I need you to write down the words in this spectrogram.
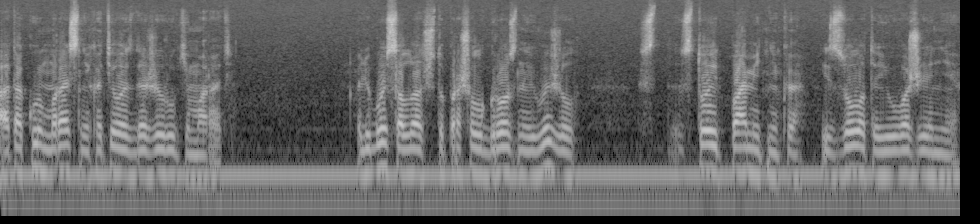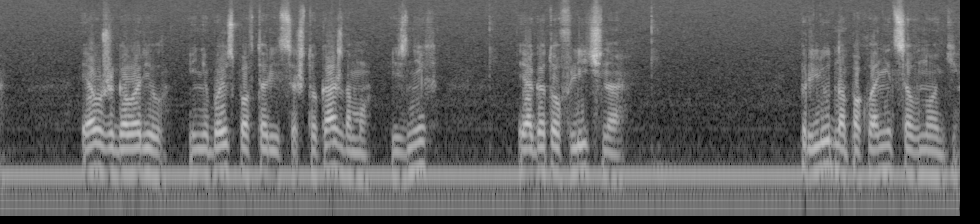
А такую мразь не хотелось даже руки марать. Любой солдат, что прошел Грозный и выжил, стоит памятника из золота и уважения. Я уже говорил и не боюсь повториться, что каждому из них я готов лично прилюдно поклониться в ноги.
